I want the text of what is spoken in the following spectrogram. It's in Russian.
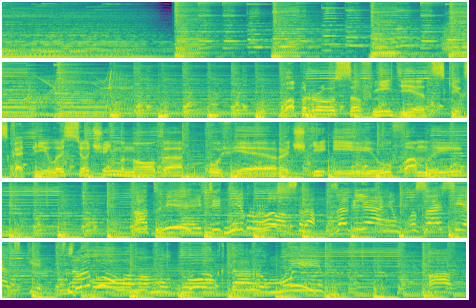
Вопросов не детских скопилось очень много У Верочки и у Фомы. Ответить непросто Заглянем по-соседски. Знакомому доктору мы. Тайном,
